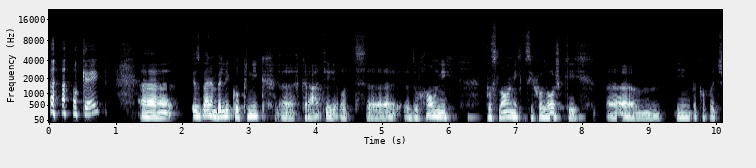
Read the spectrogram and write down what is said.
okay. uh, jaz berem veliko knjig, uh, hkrati od uh, duhovnih, poslovnih, psiholoških, um, in tako pač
